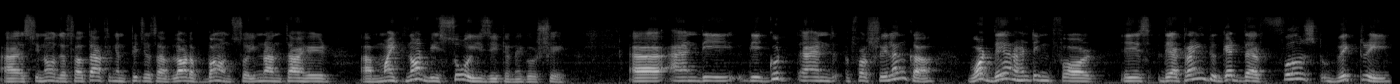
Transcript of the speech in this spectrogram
as you know, the South African pitchers have a lot of bounce, so Imran Tahir uh, might not be so easy to negotiate. Uh, and the the good and for Sri Lanka, what they are hunting for is they are trying to get their first victory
